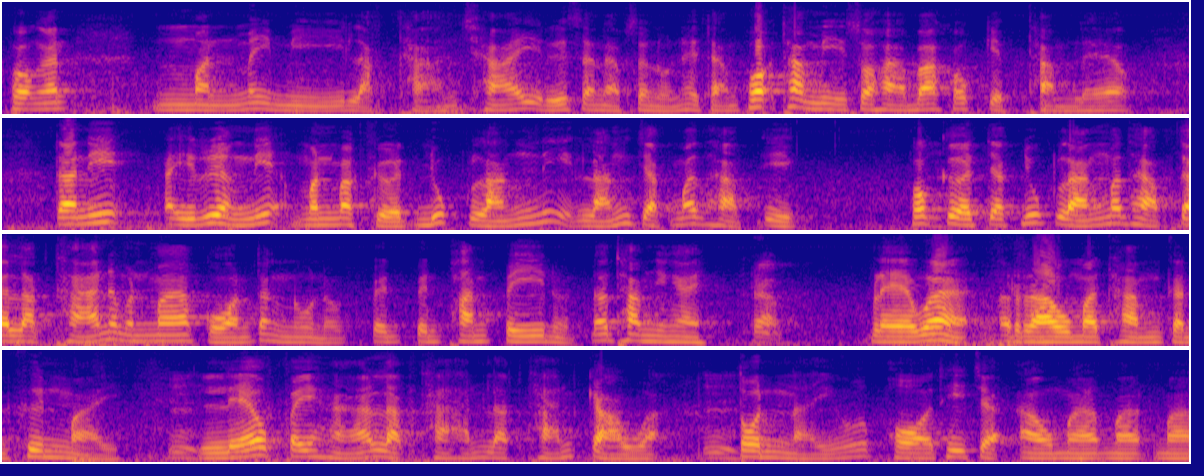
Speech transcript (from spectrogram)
เพราะงั้น มันไม่มีหลักฐานใช้หรือสนับสนุนให้ทำเพราะถ้ามีซอฮาบะห์เขาเก็บทำแล้วแต่นี้ไอ้เรื่องเนี้ยมันมาเกิดยุคหลังนี่หลังจากมัธยับอีกพอเกิดจากยุคหลังมัธยับแต่หลักฐานน่ะมันมาก่อนตั้งนู่นน่ะเป็นเป็นพันปีนู่นแล้วทำยังไง ครับ แปลว่าเรามาทำกันขึ้นใหม่อืมแล้วไปหาหลักฐานหลักฐานเก่าอะอืมต้นไหนว่าพอที่จะเอามามามา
